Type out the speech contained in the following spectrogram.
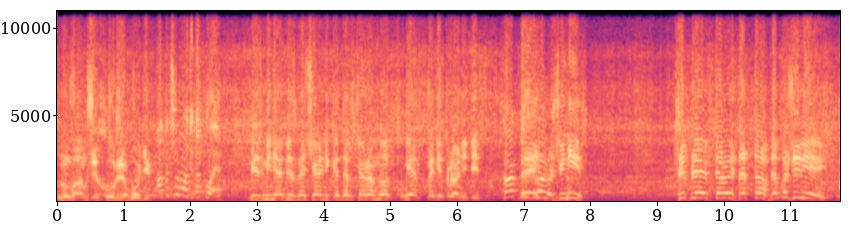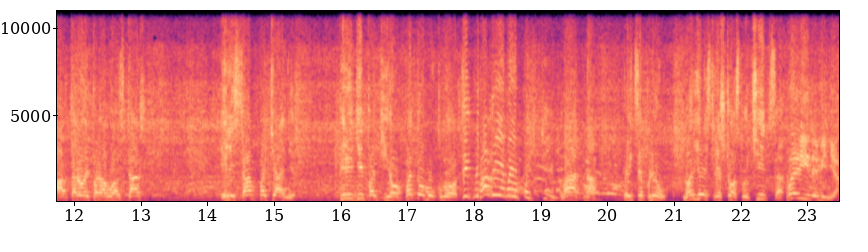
Ну вам же хуже будет. А почему это такое? Без меня, без начальника, да все равно с места не тронетесь. Как не Эй, машинист! Цепляй второй состав, да поживей! А второй паровоз дашь? Или сам потянешь? Впереди подъем, потом уклон. Ты пары выпустим. Ладно, прицеплю. Но если что случится, Вали на меня.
